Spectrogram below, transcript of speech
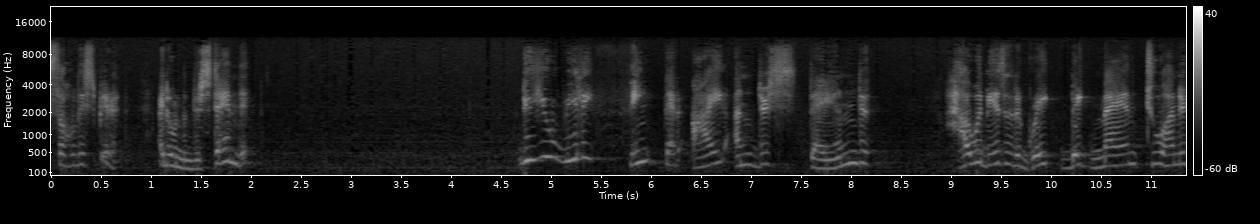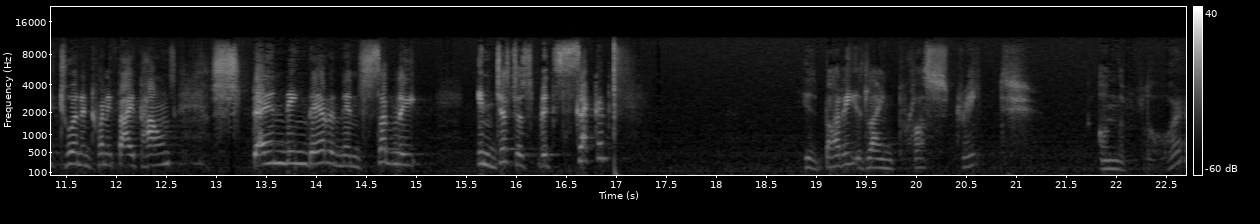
It's the Holy Spirit. I don't understand it. Do you really think that I understand how it is that a great big man, 200, 225 pounds, standing there and then suddenly, in just a split second, his body is lying prostrate on the floor?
